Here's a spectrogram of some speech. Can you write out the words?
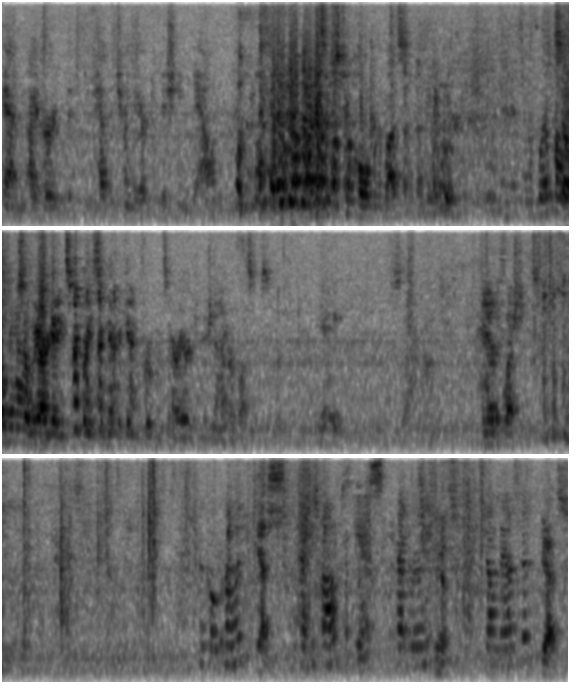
and I heard that you had to turn the air conditioning down because it was too cold in the bus. What a problem to So, have. so we are getting some pretty significant improvements in our air conditioning on our buses. Yay. So, Any other questions? Nicole Cohen, Yes. Kathy Cox, Yes. Pat Rooney, Yes. John Masden, Yes.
